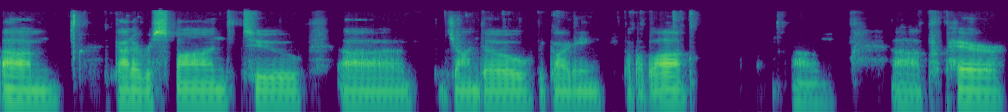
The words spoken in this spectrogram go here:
Um, Got to respond to uh, John Doe regarding blah blah blah. Um, uh, prepare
